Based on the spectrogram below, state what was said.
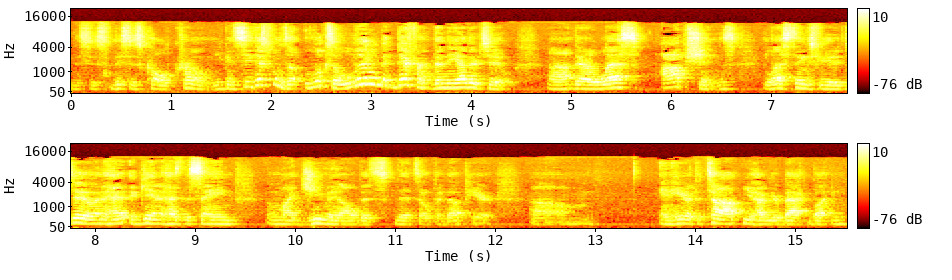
This is this is called Chrome. You can see this one looks a little bit different than the other two. Uh, there are less options, less things for you to do, and it again, it has the same uh, my Gmail that's that's opened up here. Um, and here at the top, you have your back button,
